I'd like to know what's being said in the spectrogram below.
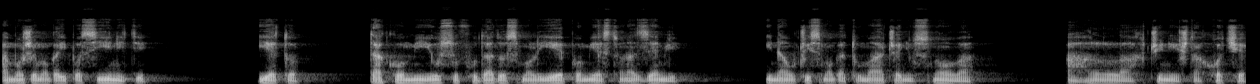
a možemo ga i posiniti. I eto, tako mi Jusufu dado smo lijepo mjesto na zemlji i nauči smo ga tumačenju snova, Allah čini šta hoće,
